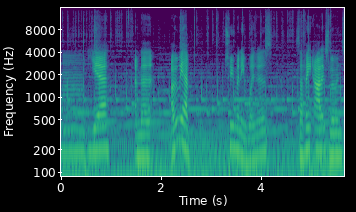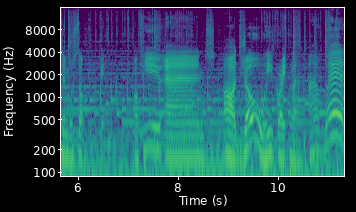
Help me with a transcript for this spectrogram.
Mm, yeah. And then I think we have too many wingers. So I think Alex Lewington will stop off you. And, oh, Joe, he's great player. Uh, where,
